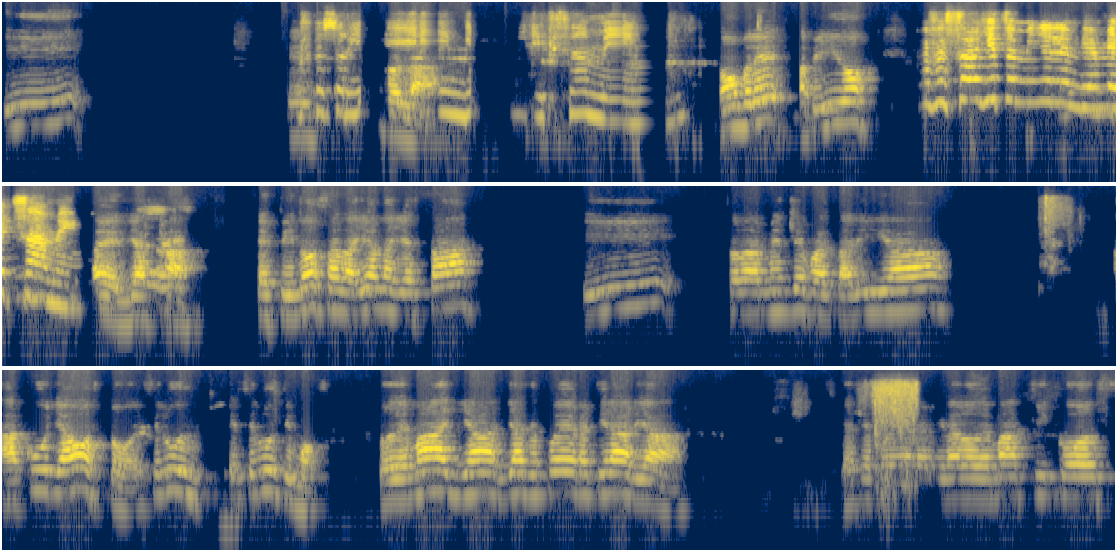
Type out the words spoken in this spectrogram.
Y. eh, Profesor, ya Hola. le envié mi examen. nombre, apellido. Profesor, yo también ya le envié mi examen. A ver, ya está. Espinosa Dayana ya está. Y solamente faltaría Acuña Hosto. Es el, es el último. Lo demás ya, ya se puede retirar ya. Ya se puede retirar lo demás, chicos.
